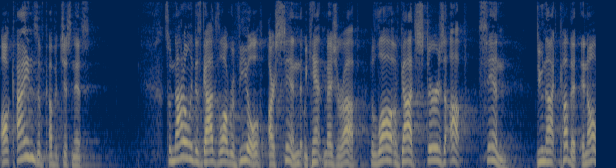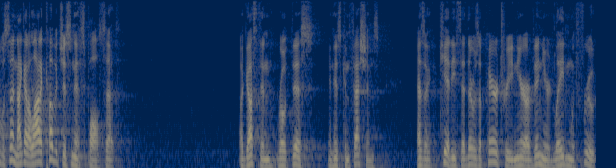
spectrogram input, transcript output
all kinds of covetousness. So, not only does God's law reveal our sin that we can't measure up, the law of God stirs up sin. Do not covet. And all of a sudden, I got a lot of covetousness, Paul says. Augustine wrote this in his Confessions. As a kid, he said, There was a pear tree near our vineyard laden with fruit.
